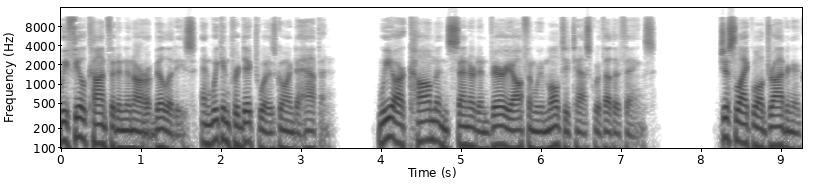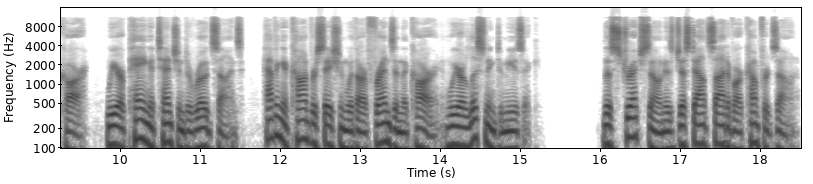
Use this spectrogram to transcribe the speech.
We feel confident in our abilities and we can predict what is going to happen. We are calm and centered and very often we multitask with other things. Just like while driving a car, we are paying attention to road signs, having a conversation with our friends in the car, and we are listening to music. The stretch zone is just outside of our comfort zone.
